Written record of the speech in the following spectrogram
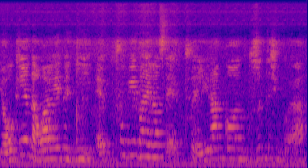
여기에 나와 있는 이 fb-fa란 건 무슨 뜻인 거야?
